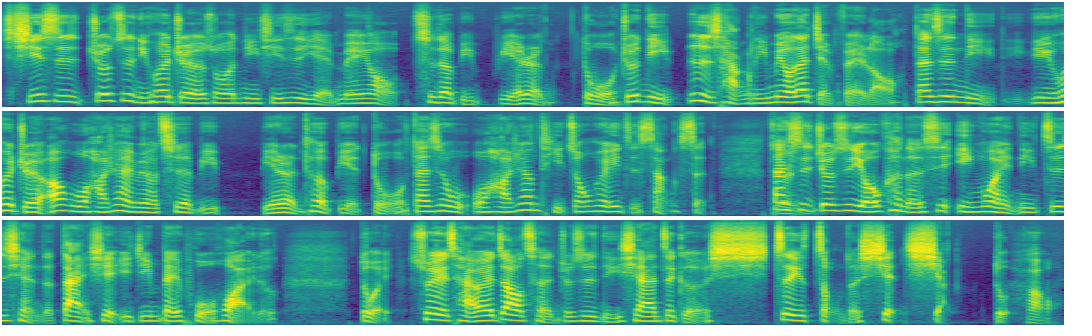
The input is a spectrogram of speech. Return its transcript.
其实就是你会觉得说，你其实也没有吃的比别人多，就你日常你没有在减肥咯，但是你你会觉得哦，我好像也没有吃的比别人特别多，但是我我好像体重会一直上升。但是就是有可能是因为你之前的代谢已经被破坏了，对，所以才会造成就是你现在这个这种的现象。对，好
